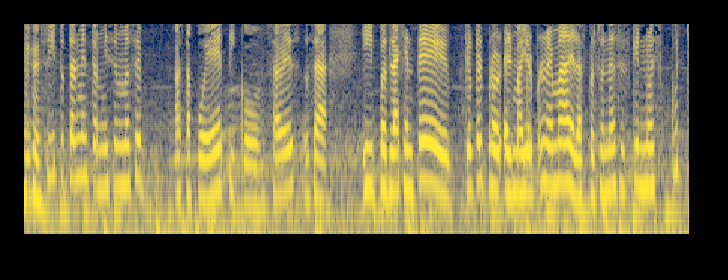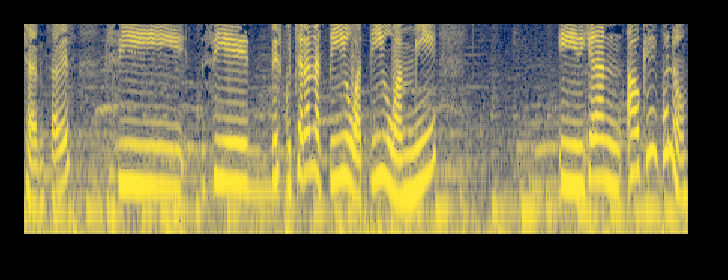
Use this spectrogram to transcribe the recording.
de que- sí, totalmente. A mí se me hace hasta poético, ¿sabes? O sea, y pues la gente, creo que el, pro- el mayor problema de las personas es que no escuchan, ¿sabes? Si, si te escucharan a ti o a ti o a mí y dijeran, ah, ok, bueno,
